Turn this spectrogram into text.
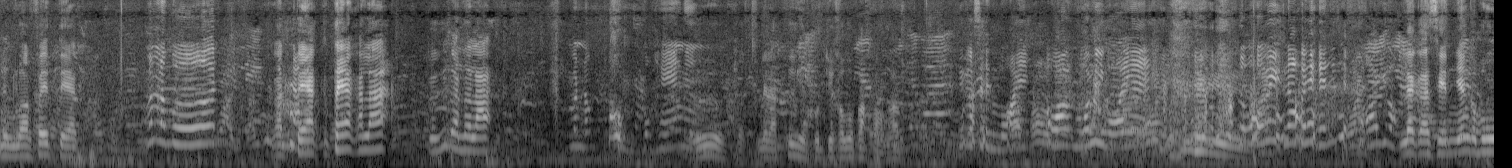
หนึ่งหลอดไฟแตก มันระเบิดกันแตกแตกกันละก็คือกันนั่นละมันตุ่มบกแห้งหนึ่งเออนี่แหละคือเหตุผลที่เขาไปพักห้องครับ นี่ก็เซ็นมอยเพราะว่าหนูมีมอยไงไม่มีหนูมีเราไม่เห็นเซ็นมอยอยู่แล้วก็เซ็นยังกับบู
